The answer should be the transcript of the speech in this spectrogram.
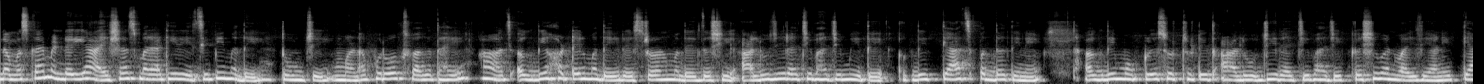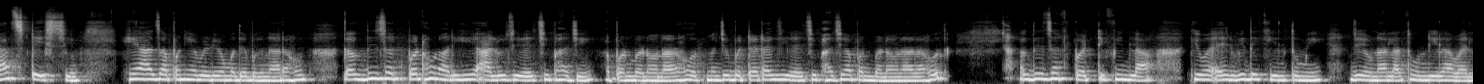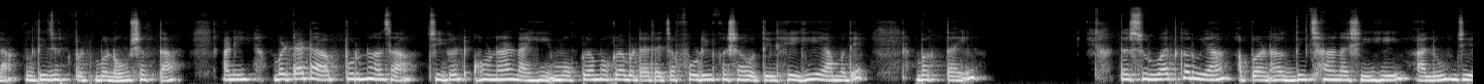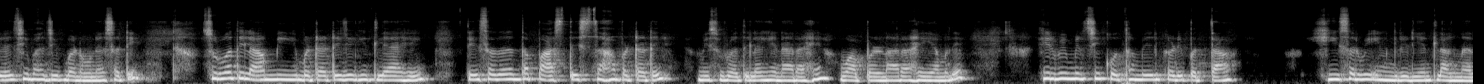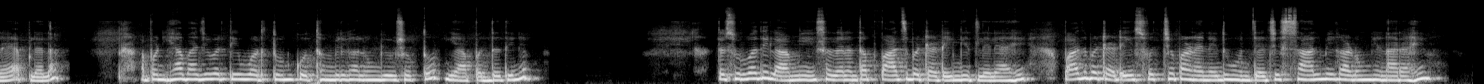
नमस्कार मंडळी आयशाच मराठी रेसिपीमध्ये तुमचे मनपूर्वक स्वागत आहे. आज अगदी हॉटेलमध्ये रेस्टॉरंटमध्ये जशी आलू जिऱ्याची भाजी मिळते अगदी त्याच पद्धतीने अगदी मोकळी सुटसुटीत आलू जिऱ्याची भाजी कशी बनवायची आणि त्याच टेस्टची हे आज आपण या व्हिडिओमध्ये बघणार आहोत. तर अगदी झटपट होणारी ही आलू जिऱ्याची भाजी आपण बनवणार आहोत. म्हणजे बटाटा जिऱ्याची भाजी आपण बनवणार आहोत. अगदी झटपट टिफिनला किंवा एरवी देखील तुम्ही जेवणाला तोंडी लावायला अगदी झटपट बनवू शकता. आणि बटाटा पूर्ण असा चिकट होणार नाही. मोकळा मोकळा बटाट्याच्या फोडी कशा होतील हेही यामध्ये बघता येईल. तर सुरुवात करूया आपण अगदी छान अशी ही आलू जिऱ्याची भाजी बनवण्यासाठी. सुरुवातीला मी बटाटे जे घेतले आहे ते साधारणतः पाच ते सहा बटाटे मी सुरुवातीला घेणार आहे वापरणार आहे यामध्ये. हिरवी मिरची कोथिंबीर कढीपत्ता ही सर्व इन्ग्रेडियंट लागणार आहे आपल्याला. आपण ह्या भाजीवरती वरतून कोथिंबीर घालून घेऊ शकतो या पद्धतीने. तर सुरुवातीला मी साधारणतः पाच बटाटे घेतलेले आहे. पाच बटाटे स्वच्छ पाण्याने धुवून त्याचे साल मी काढून घेणार आहे.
